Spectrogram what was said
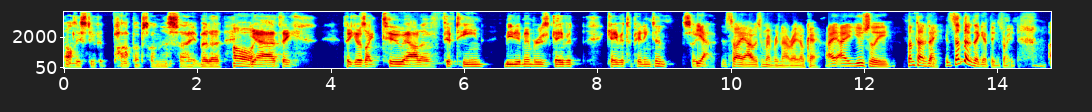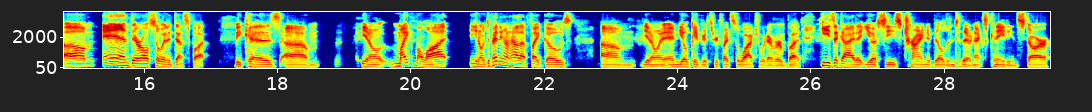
all these stupid pop-ups on this site but uh oh yeah i think i think it was like two out of 15 media members gave it gave it to pennington so yeah, yeah. so yeah, i was remembering that right okay i i usually sometimes i sometimes i get things right um and they're also in a death spot because um you know mike malott you know depending on how that fight goes um, you know, and, and, you'll give your three fights to watch or whatever. But he's a guy that UFC's trying to build into their next Canadian star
